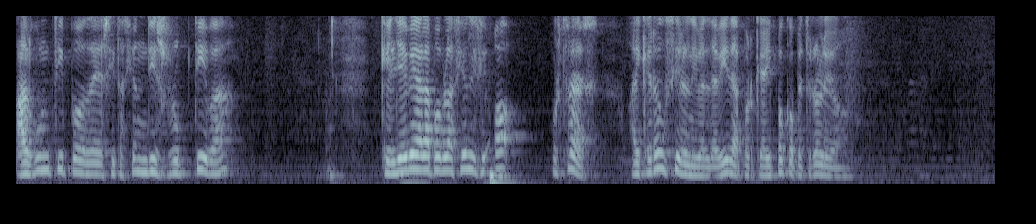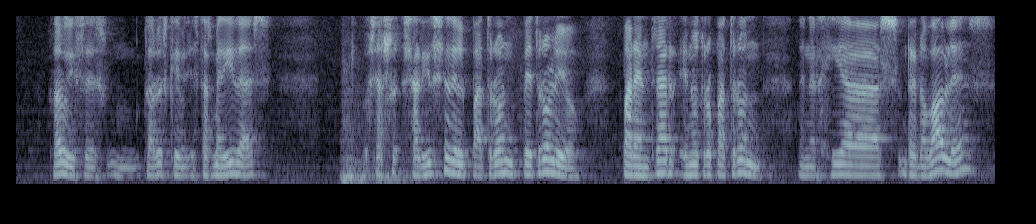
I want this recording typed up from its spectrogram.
algún tipo de situación disruptiva que lleve a la población y decir, oh, ostras, hay que reducir el nivel de vida porque hay poco petróleo. Claro, dices, claro, es que estas medidas, o sea, salirse del patrón petróleo para entrar en otro patrón de energías renovables,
